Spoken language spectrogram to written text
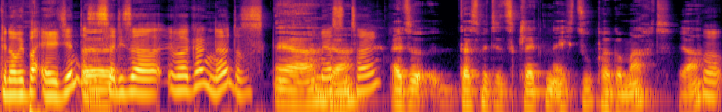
Genau wie bei Alien, das ist Äh, ja dieser Übergang, ne? Das ist Ja, im ersten ja. Teil. Also das mit den Skeletten echt super gemacht, ja. Ja.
